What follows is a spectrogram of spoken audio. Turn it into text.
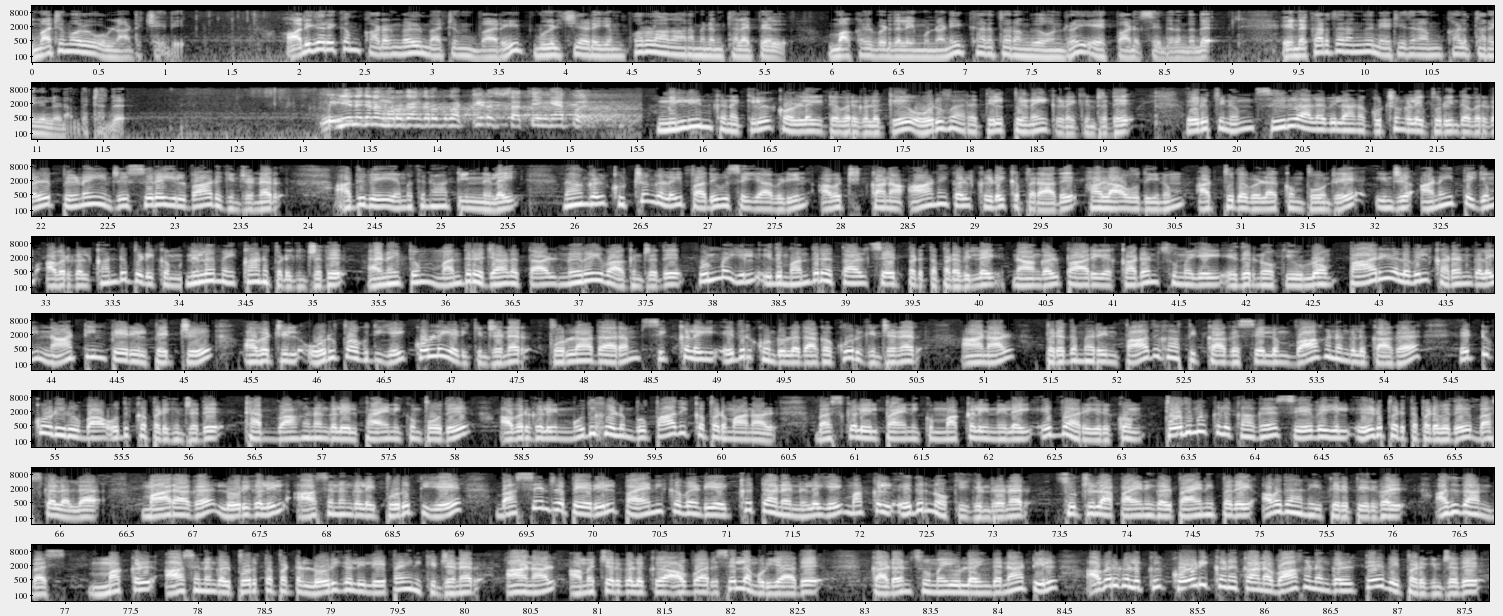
மற்றொரு உள்நாட்டுச் செய்தி. அதிகரிக்கும் கடன்கள் மற்றும் வரி வீழ்ச்சியடையும் பொருளாதாரம் எனும் தலைப்பில் மக்கள் விடுதலை முன்னணி கருத்தரங்கு ஒன்றை ஏற்பாடு செய்திருந்தது. இந்த கருத்தரங்கு நேற்று தினம் கழுத்தறையில் இடம்பெற்றது. மில்லியனுக்கணக்கான சத்தியம் மில்லியன் கணக்கில் கொள்ளையிட்டவர்களுக்கு ஒரு வாரத்தில் பிணை கிடைக்கின்றது. இருப்பினும் சிறு அளவிலான குற்றங்களை புரிந்தவர்கள் பிணையின்றி சிறையில் வாடுகின்றனர். அதுவே எமது நாட்டின் நிலை. நாங்கள் குற்றங்களை பதிவு செய்யாவிடின் அவற்றிற்கான ஆணைகள் கிடைக்கப்பெறாது. அலாவுதீனும் அற்புத விளக்கம் போன்றே இன்று அனைத்தையும் அவர்கள் கண்டுபிடிக்கும் நிலைமை காணப்படுகின்றது. அனைத்தும் மந்திர ஜாலத்தால் நிறைவாகின்றது. உண்மையில் இது மந்திரத்தால் செயற்படுத்தப்படவில்லை. நாங்கள் பாரிய கடன் சுமையை எதிர்நோக்கியுள்ளோம். பாரிய அளவில் கடன்களை நாட்டின் பேரில் பெற்று அவற்றில் ஒரு பகுதியை கொள்ளையடிக்கின்றனர். பொருளாதாரம் சிக்கலை எதிர்கொண்டுள்ளதாக கூறுகின்றனர். ஆனால் பிரதமரின் பாதுகாப்பிற்காக செல்லும் வாகனங்களுக்காக எட்டு கோடி ரூபாய் ஒதுக்கப்படுகின்றது. கேப் வாகனங்களில் பயணிக்கும் போது அவர்களின் முதுகெலும்பு பாதிக்கப்படுமானால் பஸ்களில் பயணிக்கும் மக்களின் நிலை எவ்வாறு இருக்கும்? பொதுமக்களுக்காக சேவையில் ஈடுபடுத்தப்படுவது பஸ்கள் அல்ல. மாறாக லொரிகளில் ஆசனங்களை பொருத்தியே பஸ் என்ற பெயரில் பயணிக்க வேண்டிய இக்கட்டான நிலையை மக்கள் எதிர்நோக்குகின்றனர். சுற்றுலா பயணிகள் பயணிப்பதை அவதானி திருப்பீர்கள். அதுதான் பஸ். மக்கள் ஆசனங்கள் பொருத்தப்பட்ட லொரிகளிலே பயணிக்கின்றனர். ஆனால் அமைச்சர்களுக்கு அவ்வாறு செல்ல முடியாது. கடன் சுமையுள்ள இந்த நாட்டில் அவர்களுக்கு கோடிக்கணக்கான வாகனங்கள் தேவைப்படுகின்றது.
